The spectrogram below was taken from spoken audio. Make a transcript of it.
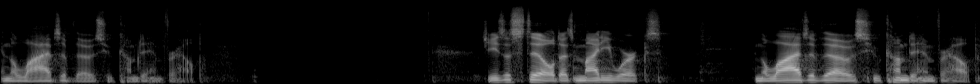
in the lives of those who come to him for help. Jesus still does mighty works in the lives of those who come to him for help.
